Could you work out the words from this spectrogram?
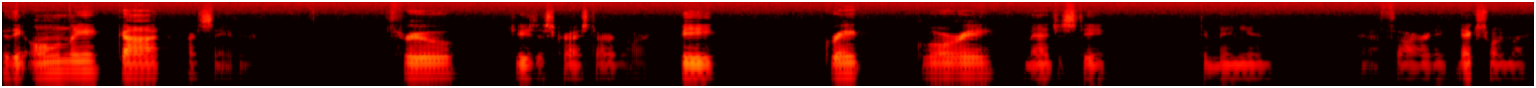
To the only God, our Savior, through Jesus Christ our Lord, be great glory, majesty, dominion, and authority. Next one, Mike.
